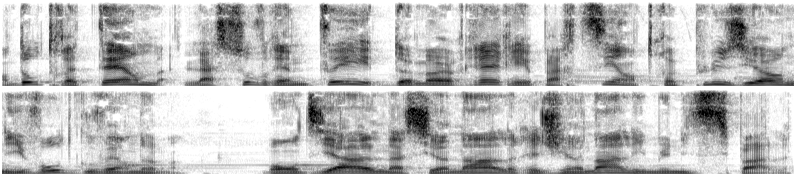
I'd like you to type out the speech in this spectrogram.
En d'autres termes, la souveraineté demeurerait répartie entre plusieurs niveaux de gouvernement, mondial, national, régional et municipal.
